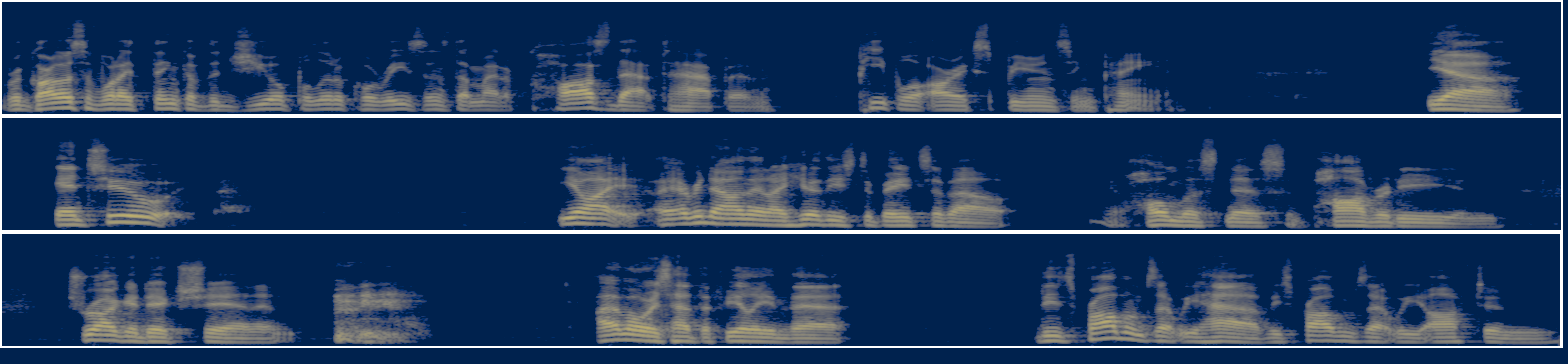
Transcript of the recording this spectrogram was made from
regardless of what I think of the geopolitical reasons that might have caused that to happen, people are experiencing pain. Yeah. And two, you know, I, I every now and then I hear these debates about you know, homelessness and poverty and drug addiction. And I've always had the feeling that these problems that we have, these problems that we often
